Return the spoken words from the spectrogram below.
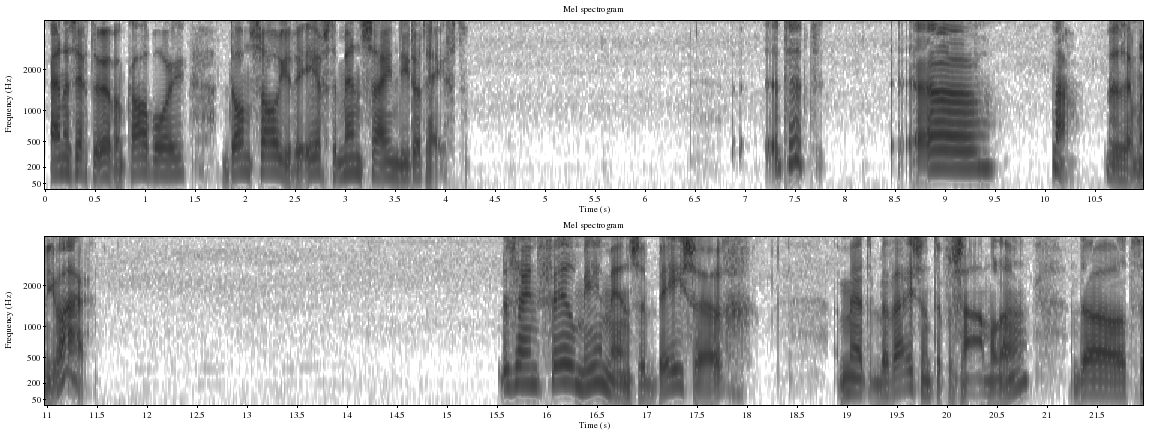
En dan zegt de Urban Cowboy: dan zou je de eerste mens zijn die dat heeft. Het. uh, nou, dat is helemaal niet waar. Er zijn veel meer mensen bezig met bewijzen te verzamelen dat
